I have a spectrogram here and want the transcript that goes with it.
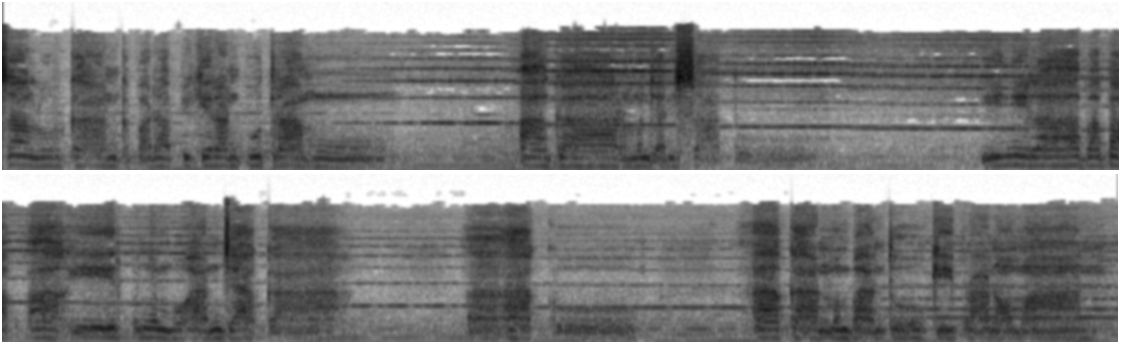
salurkan kepada pikiran putramu agar menjadi satu. Inilah babak akhir penyembuhan Jaka. Aku akan membantu Ki Pranoman.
